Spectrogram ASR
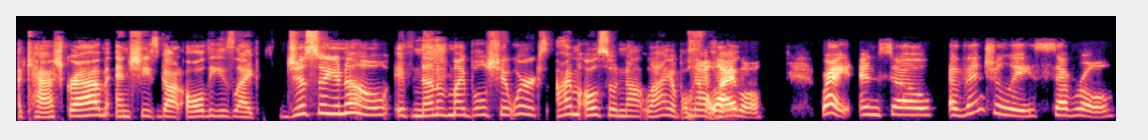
a cash grab. And she's got all these, like, just so you know, if none of my bullshit works, I'm also not liable. not liable. Right. And so eventually several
